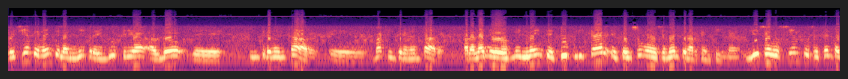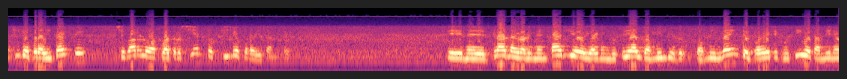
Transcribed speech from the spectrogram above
Recientemente la ministra de Industria habló de incrementar, eh, más que incrementar, para el año 2020 duplicar el consumo de cemento en Argentina. Y eso 270 kilos por habitante, llevarlo a 400 kilos por habitante. En el plan agroalimentario y agroindustrial 2020, el Poder Ejecutivo también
